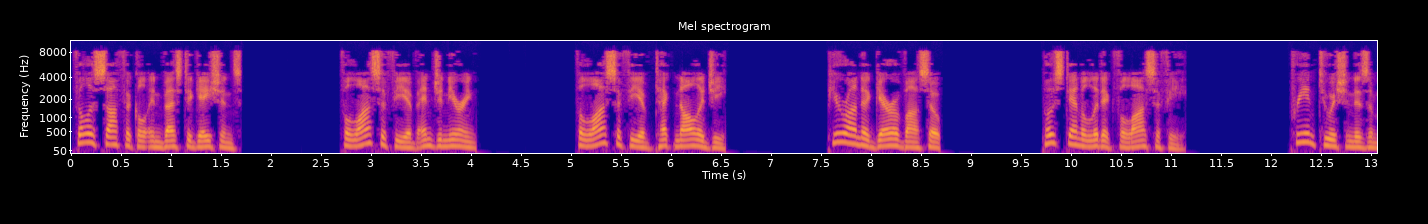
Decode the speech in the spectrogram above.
Philosophical investigations Philosophy of engineering Philosophy of technology Pieranna Garavaso Postanalytic philosophy Preintuitionism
